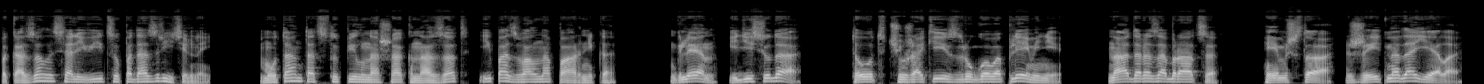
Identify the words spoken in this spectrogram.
показалась оливийцу подозрительной. Мутант отступил на шаг назад и позвал напарника. «Глен, иди сюда. Тут чужаки из другого племени. Надо разобраться. Им что, жить надоело?»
